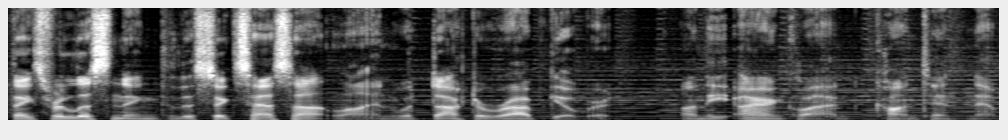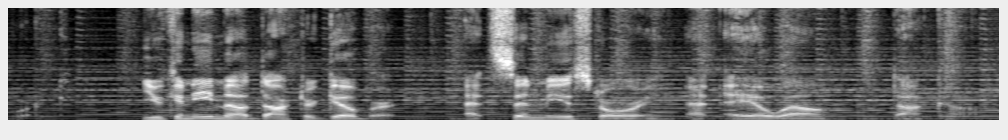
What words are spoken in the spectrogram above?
Thanks for listening to the Success Hotline with Dr. Rob Gilbert on the Ironclad Content Network. You can email Dr. Gilbert at sendmeastory at AOL.com.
